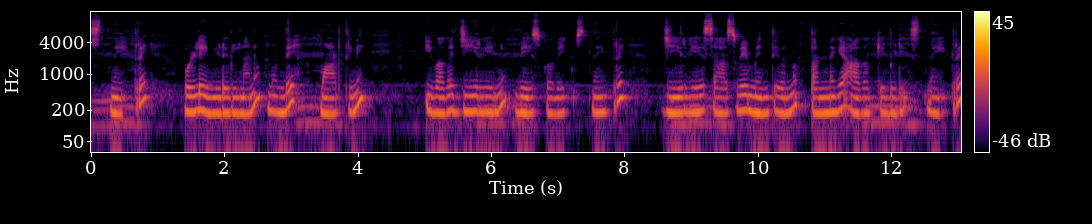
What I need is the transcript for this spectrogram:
ಸ್ನೇಹಿತರೆ. ಒಳ್ಳೆಯ ವೀಡಿಯೋಗಳು ನಾನು ಮುಂದೆ ಮಾಡ್ತೀನಿ. ಇವಾಗ ಜೀರಿಗೆಯನ್ನು ಬೇಯಿಸ್ಕೋಬೇಕು. ಸ್ನೇಹಿತರೆ, ಜೀರಿಗೆ, ಸಾಸಿವೆ, ಮೆಂತ್ಯವನ್ನು ತಣ್ಣಗೆ ಆಗೋಕ್ಕೆ ಬಿಡಿ. ಸ್ನೇಹಿತರೆ,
